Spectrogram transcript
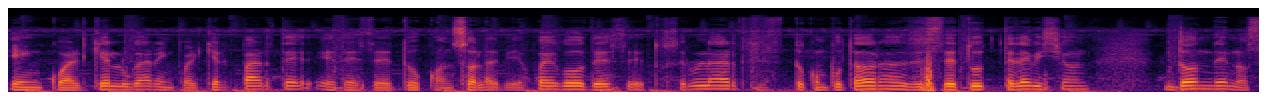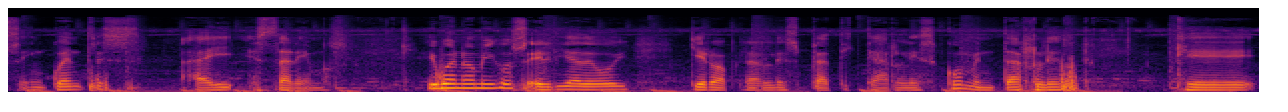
en cualquier lugar, en cualquier parte, eh, desde tu consola de videojuego, desde tu celular, desde tu computadora, desde tu televisión, donde nos encuentres, ahí estaremos. Y bueno amigos, el día de hoy quiero hablarles, platicarles, comentarles que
